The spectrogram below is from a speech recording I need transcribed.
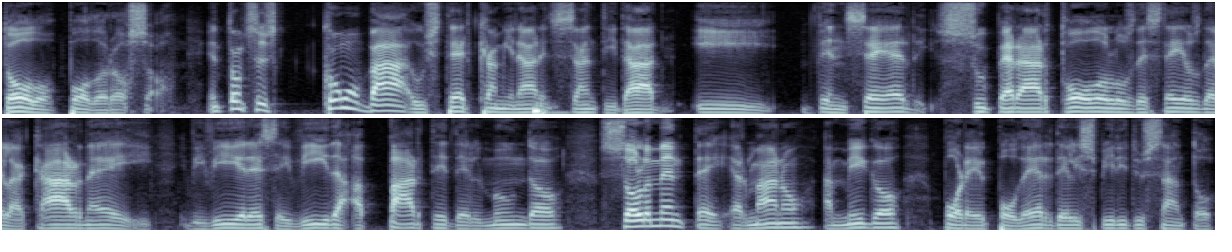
Todopoderoso. Entonces, ¿cómo va usted a caminar en santidad y vencer, superar todos los deseos de la carne y vivir esa vida aparte del mundo? Solamente, hermano, amigo, por el poder del Espíritu Santo.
